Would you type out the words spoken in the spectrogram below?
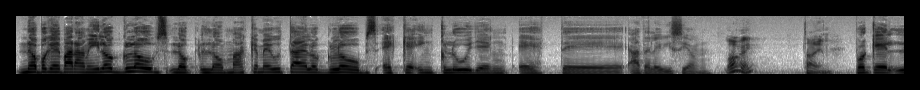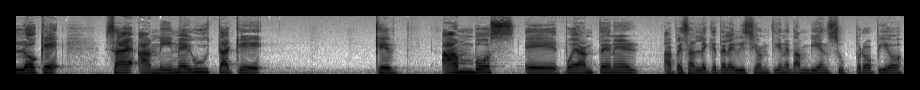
No, porque para mí los globes, lo, lo más que me gusta de los globes es que incluyen este a televisión. Ok, está bien. Porque lo que, sea, a mí me gusta que, que ambos eh, puedan tener, a pesar de que televisión tiene también sus propios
